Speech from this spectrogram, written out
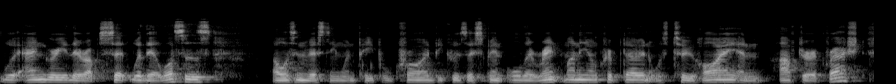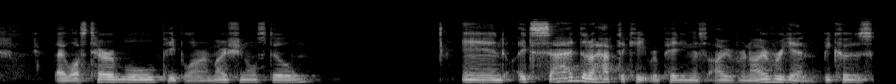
were angry, they're upset with their losses. I was investing when people cried because they spent all their rent money on crypto and it was too high. And after it crashed, they lost terrible. People are emotional still. And it's sad that I have to keep repeating this over and over again because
